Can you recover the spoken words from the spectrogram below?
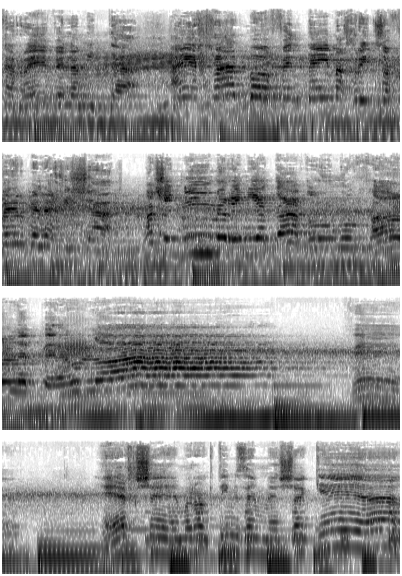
קרב אל המיטה. האחד באופן די מחריד סופר בלחישה, השני מרים ידיו והוא מוכן לפעולה. ואיך שהם רוקדים זה משגע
